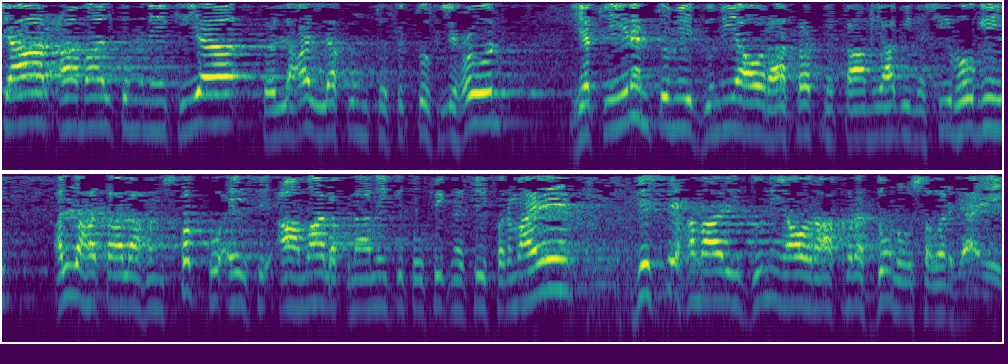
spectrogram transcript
چار اعمال تم نے کیا، تو لال لقم تو یقیناً تمہیں دنیا اور آخرت میں کامیابی نصیب ہوگی۔ اللہ تعالی ہم سب کو ایسے اعمال اپنانے کی توفیق نصیب فرمائے، جس سے ہماری دنیا اور آخرت دونوں سور جائے۔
